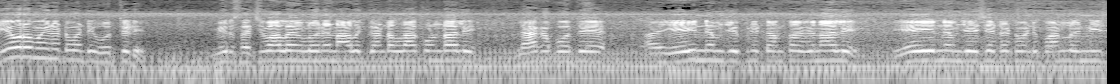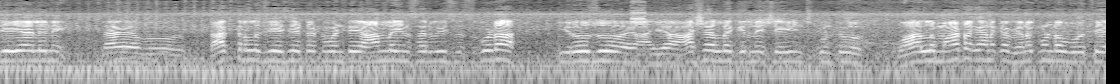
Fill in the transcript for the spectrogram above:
తీవ్రమైనటువంటి ఒత్తిడి. మీరు సచివాలయంలోనే నాలుగు గంటల దాకా ఉండాలి. లేకపోతే ఏఎన్ఎం చెప్పినట్టంతా వినాలి. ఏఎన్ఎం చేసేటటువంటి పనులు ఇన్ని చేయాలని డాక్టర్లు చేసేటటువంటి ఆన్లైన్ సర్వీసెస్ కూడా ఈరోజు ఆశాల దగ్గరనే చేయించుకుంటూ వాళ్ళ మాట కనుక వినకుండా పోతే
